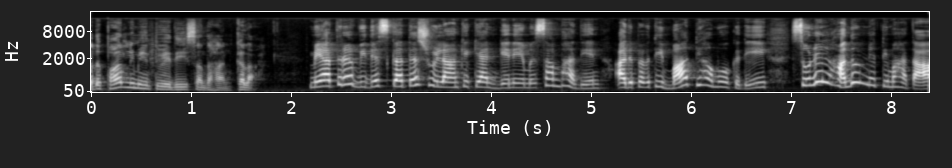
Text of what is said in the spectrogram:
අද පාර්ලිමේන්තුවේදී සඳහන් කළා. මේ අතර විදෙස්ගත ශ්‍රී ලාංකිකයන් ගෙනීම සම්බන්ධයෙන් අද පැවති මාධ්‍ය හමුවකදී සුනිල් හඳුන්නැති මහතා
